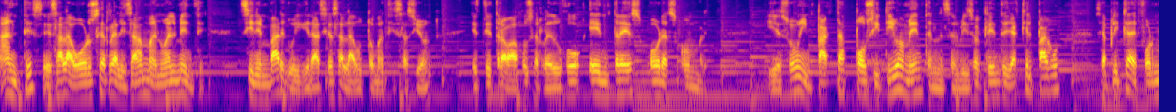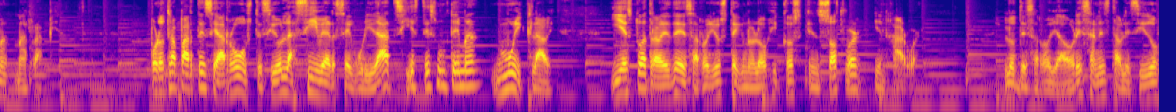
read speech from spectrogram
Antes esa labor se realizaba manualmente, sin embargo y gracias a la automatización, este trabajo se redujo en tres horas hombre y eso impacta positivamente en el servicio al cliente ya que el pago se aplica de forma más rápida. Por otra parte, se ha robustecido la ciberseguridad. Sí, este es un tema muy clave. Y esto a través de desarrollos tecnológicos en software y en hardware. Los desarrolladores han establecido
